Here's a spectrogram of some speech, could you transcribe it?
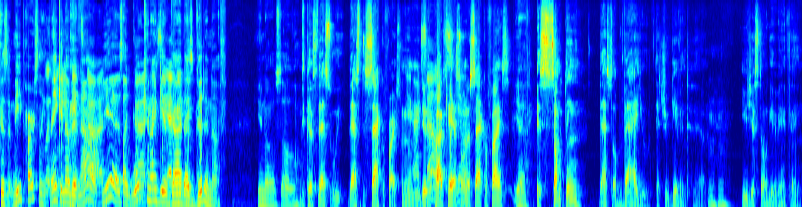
cause me personally What thinking of it now, God? yeah, it's like what can I give God that's good enough? You know, so because that's we that's the sacrifice. When we did a Ourselves, podcast on yeah. the sacrifice, yeah, it's something that's of value that you're giving to them. Mm-hmm. You just don't give anything.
